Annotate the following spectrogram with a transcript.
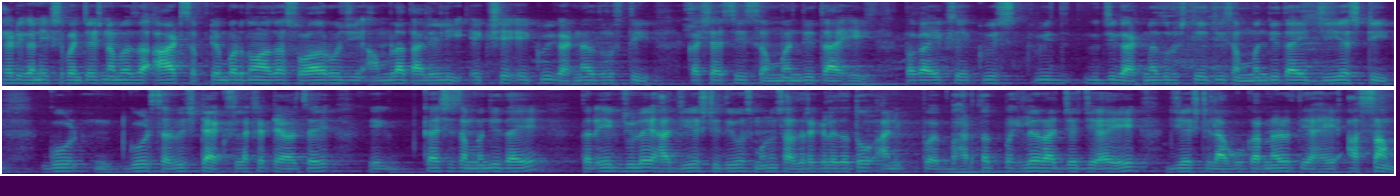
या ठिकाणी एकशे पंच्याऐंशी नंबरचा आठ सप्टेंबर दोन हजार सोळा रोजी अंमलात आलेली एकशे एकवी घटनादुरुस्ती कशाशी संबंधित आहे? बघा एकशे एकवीसवी जी घटनादुरुस्ती आहे ती संबंधित आहे G S T good good service tax. लक्षात ठेवायचं आहे एक कशी संबंधित आहे? तर एक जुलै हा जी एस टी दिवस म्हणून साजरा केला जातो आणि प भारतात पहिलं राज्य जे आहे जी एस टी लागू करणारं ते आहे आसाम.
